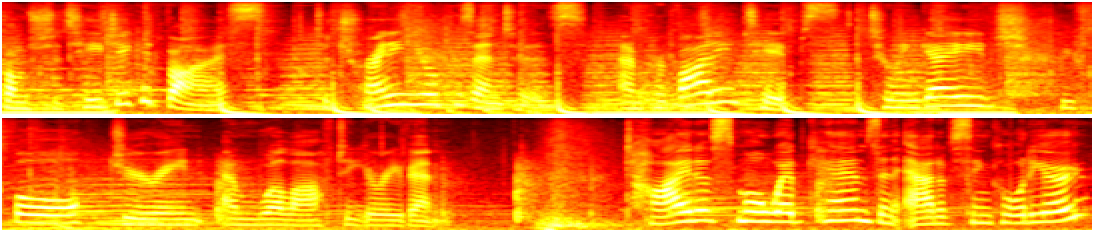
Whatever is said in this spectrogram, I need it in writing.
From strategic advice to training your presenters and providing tips to engage before, during and well after your event. Tired of small webcams and out of sync audio?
